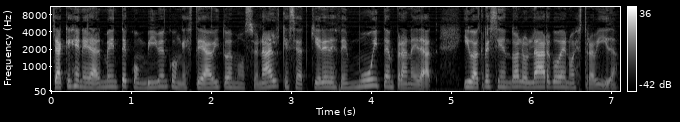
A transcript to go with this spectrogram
ya que generalmente conviven con este hábito emocional que se adquiere desde muy temprana edad y va creciendo a lo largo de nuestra vida.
